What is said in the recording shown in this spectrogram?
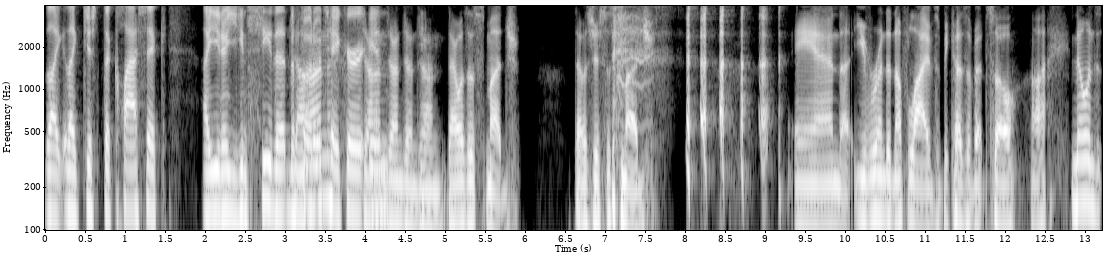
like like just the classic. Uh, you know, you can see the the photo taker John, in. John, John, John. That was a smudge. That was just a smudge. and uh, you've ruined enough lives because of it. So uh, no one's,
